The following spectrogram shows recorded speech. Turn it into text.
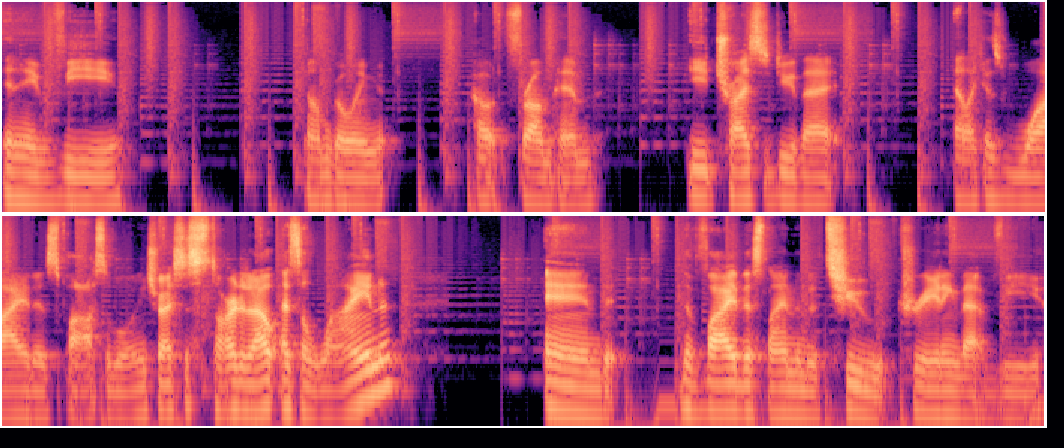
in a V um going out from him. He tries to do that at like as wide as possible. And he tries to start it out as a line and divide this line into two, creating that V,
